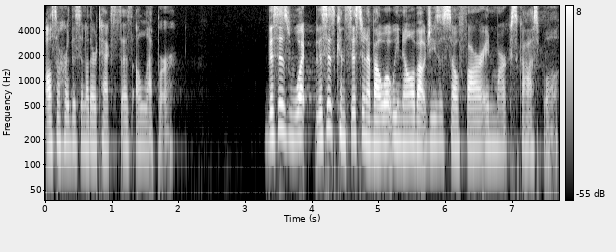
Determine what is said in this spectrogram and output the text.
also heard this in other texts as a leper. This is what this is consistent about what we know about Jesus so far in Mark's gospel.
